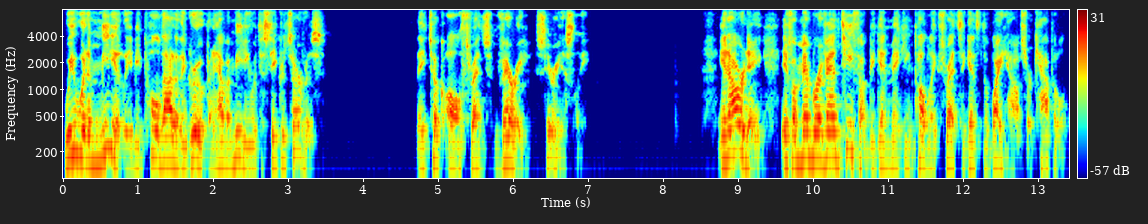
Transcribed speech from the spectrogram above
we would immediately be pulled out of the group and have a meeting with the Secret Service. They took all threats very seriously. In our day, if a member of Antifa began making public threats against the White House or Capitol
